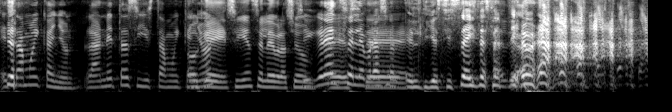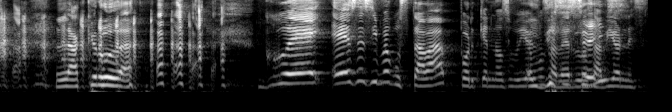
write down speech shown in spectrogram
está muy cañón. La neta sí está muy cañón. Ok, siguiente celebración. Sí, gran Este, celebración. El 16 de septiembre. La cruda. Güey, ese sí me gustaba porque nos subíamos a ver los 16? aviones.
